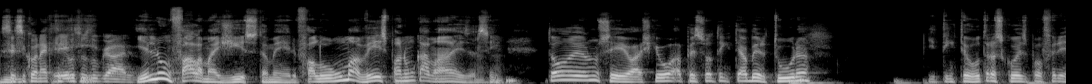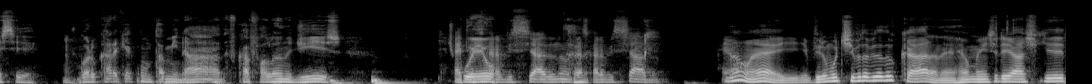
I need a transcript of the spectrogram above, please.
Você se conecta em E- outros lugares. E ele não fala mais disso também. Ele falou uma vez pra nunca mais, assim. Então, eu não sei. Eu acho que eu- a pessoa tem que ter abertura e tem que ter outras coisas pra oferecer. Agora, o cara que é contaminado, ficar falando disso. É, Tipo, tem uns eu. caras viciados, não, tem uns caras viciados. Real. Não é, e vira o motivo da vida do cara, né? Realmente ele acha que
